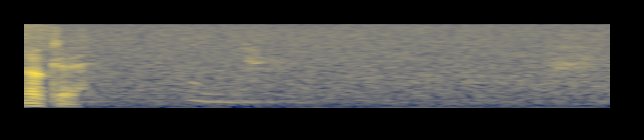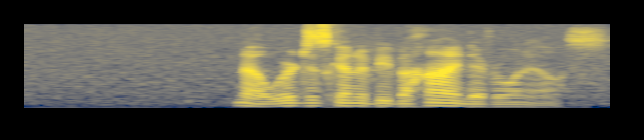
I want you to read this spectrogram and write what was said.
Okay. No, we're just gonna be behind everyone else.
